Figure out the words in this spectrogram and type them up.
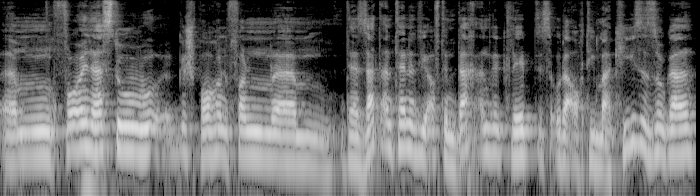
Ähm, vorhin hast du gesprochen von ähm, der Sattantenne, die auf dem Dach angeklebt ist oder auch die Markise sogar.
